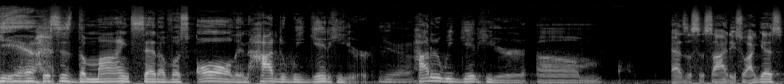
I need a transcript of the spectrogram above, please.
yeah. This is the mindset of us all. And how did we get here? Yeah. How did we get here? Um, as a society. So I guess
